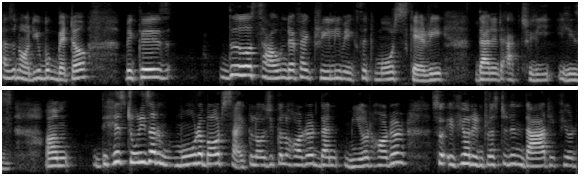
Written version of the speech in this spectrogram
as an audiobook better because the sound effect really makes it more scary than it actually is. Um, his stories are more about psychological horror than mere horror. So if you're interested in that, if you're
